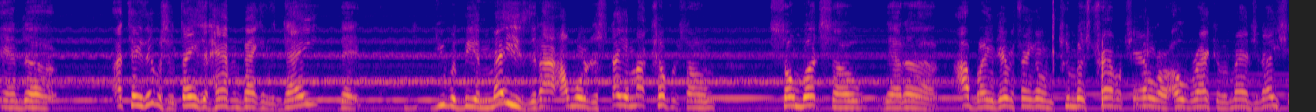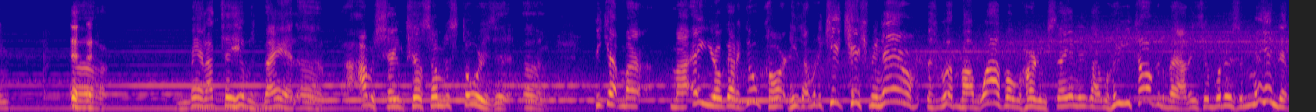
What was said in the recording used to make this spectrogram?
And uh, I tell you, there were some things that happened back in the day that you would be amazed that I, I wanted to stay in my comfort zone so much so that uh, I blamed everything on too much Travel Channel or overactive imagination. Uh, man, I tell you, it was bad. Uh, I was ashamed to tell some of the stories that uh, he got my my eight year old got a go kart, and he's like, "Well, the kid catch me now." Is what my wife overheard him saying. He's like, "Well, who are you talking about?" He said, "Well, there's a man that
